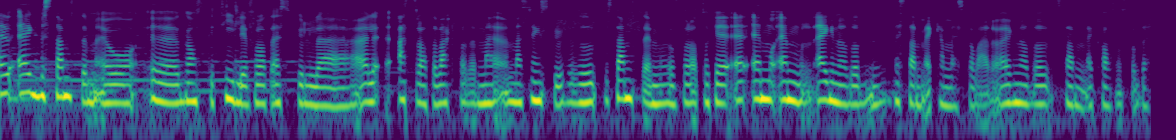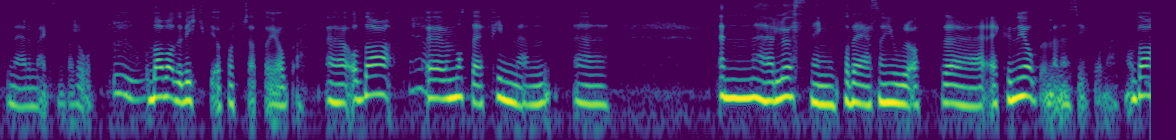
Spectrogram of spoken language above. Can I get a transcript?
Jeg, jeg bestemte meg jo eh, ganske tidlig for at jeg skulle Eller etter at jeg har vært på det me- mestringskurset, så bestemte jeg meg jo for at ok, jeg, jeg, må, jeg, må, jeg er nødt til å bestemme hvem jeg skal være, og jeg nå nødt til å bestemme hva som skal definere meg som person. Mm. Og da var det viktig å fortsette å jobbe. Eh, og da eh, måtte jeg finne en, en løsning på det som gjorde at jeg kunne jobbe med den sykdommen. Og da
